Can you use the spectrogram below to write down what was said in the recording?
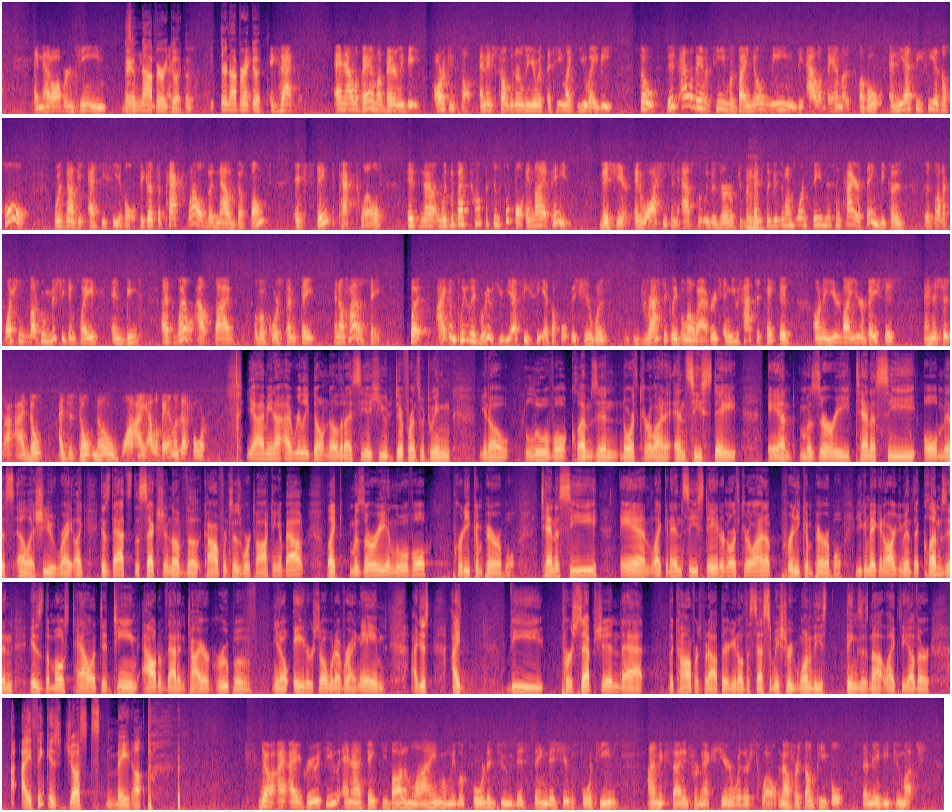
and that Auburn team is not very good. They're not very right, good. Exactly. And Alabama barely beat Arkansas, and they struggled earlier with a team like UAB. So this Alabama team was by no means the Alabamas of old, and the SEC as a whole was not the SEC of old because the Pac-12, the now defunct, extinct Pac-12, is now was the best conference in football, in my opinion, this year. And Washington absolutely deserved to mm-hmm. potentially mm-hmm. be the number one seed in this entire thing because there's a lot of questions about who Michigan played and beat as well, outside of, of course, Penn State and Ohio State. But I completely agree with you. The SEC as a whole this year was drastically below average, and you have to take this on a year by year basis. And it's just I, don't I just don't know why Alabama's at four. Yeah, I mean, I really don't know that I see a huge difference between, you know, Louisville, Clemson, North Carolina, NC State, and Missouri, Tennessee, Ole Miss, LSU, right? Like, because that's the section of the conferences we're talking about. Like, Missouri and Louisville, pretty comparable. Tennessee and like an NC State or North Carolina, pretty comparable. You can make an argument that Clemson is the most talented team out of that entire group of, you know, eight or so, whatever I named. I just, I, the perception that the conference put out there, you know, the Sesame Street, one of these things is not like the other, I think is just made up. no, I, I agree with you, and I think the bottom line when we look forward into this thing this year with four teams, I'm excited for next year where there's 12. Now, for some people, that may be too much,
